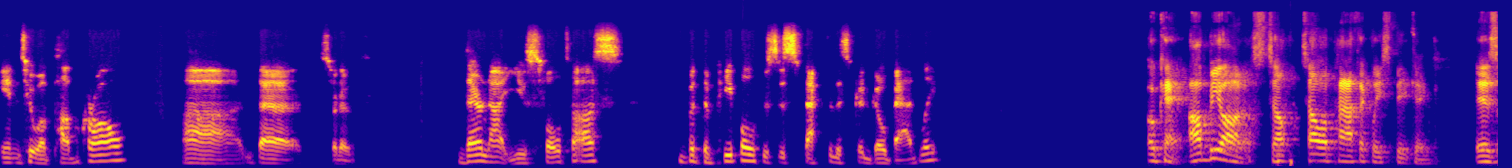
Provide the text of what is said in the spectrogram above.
into a pub crawl, uh, the sort of they're not useful to us. But the people who suspect this could go badly. Okay, I'll be honest, tel- telepathically speaking, is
